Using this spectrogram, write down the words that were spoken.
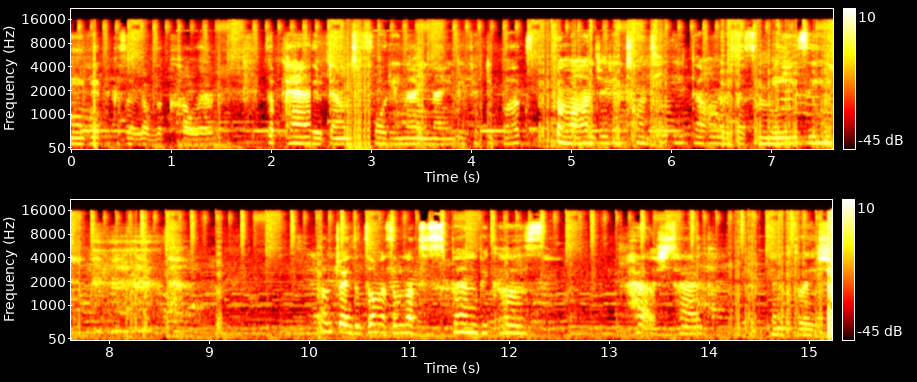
leave it because I love the color. The pants, they're down to $49.90, 50 bucks from $128. That's amazing. I'm trying to tell myself not to spend because hashtag inflation.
